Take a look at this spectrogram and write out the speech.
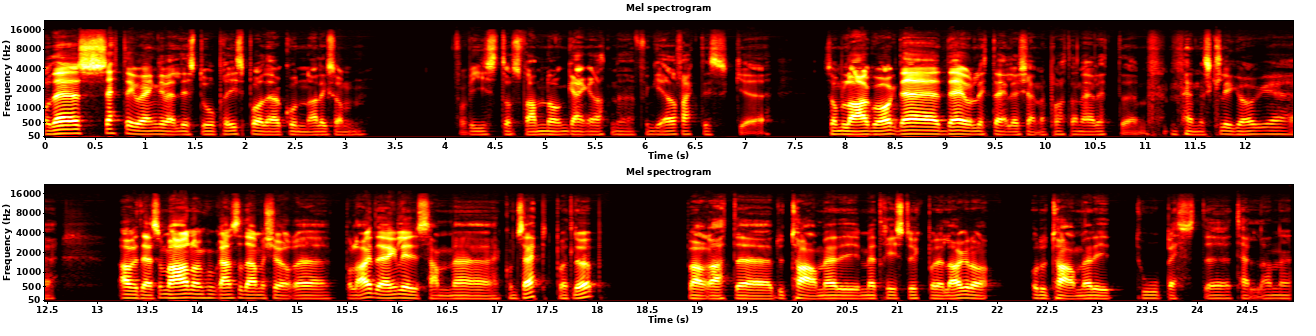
Og det setter jeg jo egentlig veldig stor pris på, det å kunne liksom få vist oss fram noen ganger at vi fungerer faktisk eh, som lag òg. Det, det, er jo litt deilig å kjenne på at han er litt eh, menneskelig òg eh, av og til. Så vi har noen konkurranser der vi kjører på lag. Det er egentlig samme konsept på et løp, bare at eh, du tar med, de, med tre stykk på det laget, da, og du tar med de to beste tellende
